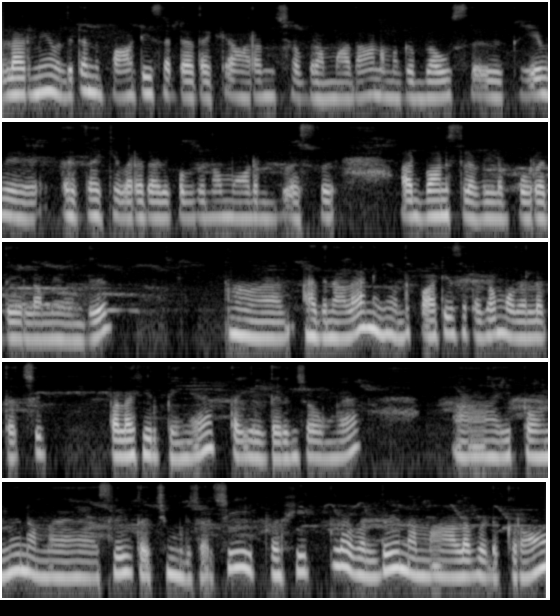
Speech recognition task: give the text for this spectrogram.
எல்லாருமே வந்துட்டு அந்த பாட்டி சட்டை தைக்க ஆரம்பித்த அப்புறமா தான் நமக்கு ப்ளவுஸுக்கே தைக்க வர்றது. அதுக்கப்புறம் தான் மாடர்ன் ப்ளவுஸு அட்வான்ஸ் லெவலில் போகிறது எல்லாமே உண்டு. அதனால் நீங்கள் வந்து பாட்டி சட்டை தான் முதல்ல தைச்சி பழகிருப்பீங்க தையல் தெரிஞ்சவங்க. இப்போ வந்து நம்ம ஸ்லீவ் தைச்சி முடிச்சாச்சு. இப்போ ஹிப்பில் வந்து நம்ம அளவு எடுக்கிறோம்.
